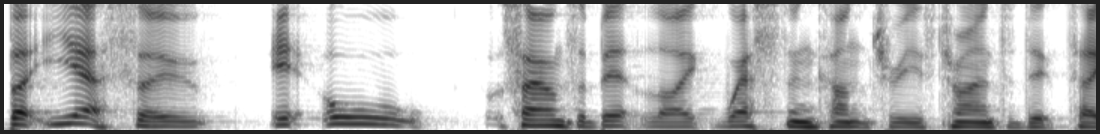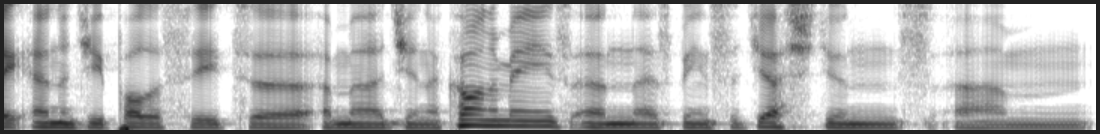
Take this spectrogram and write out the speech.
but yeah, so it all sounds a bit like Western countries trying to dictate energy policy to emerging economies, and there's been suggestions um,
